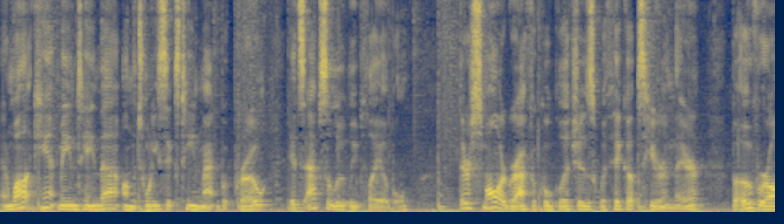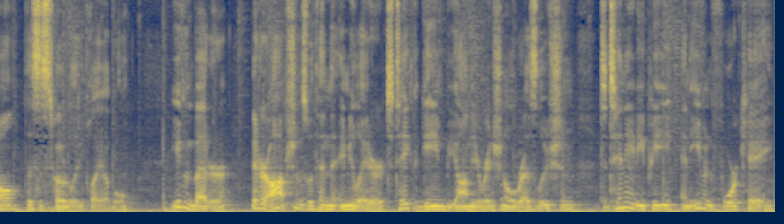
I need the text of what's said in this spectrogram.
and while it can't maintain that on the 2016 MacBook Pro, it's absolutely playable. There are smaller graphical glitches with hiccups here and there, but overall, this is totally playable. Even better, there are options within the emulator to take the game beyond the original resolution to 1080p and even 4K,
